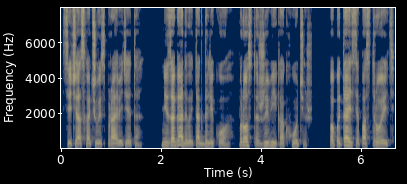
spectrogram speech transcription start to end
Сейчас хочу исправить это. Не загадывай так далеко, просто живи как хочешь. Попытайся построить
